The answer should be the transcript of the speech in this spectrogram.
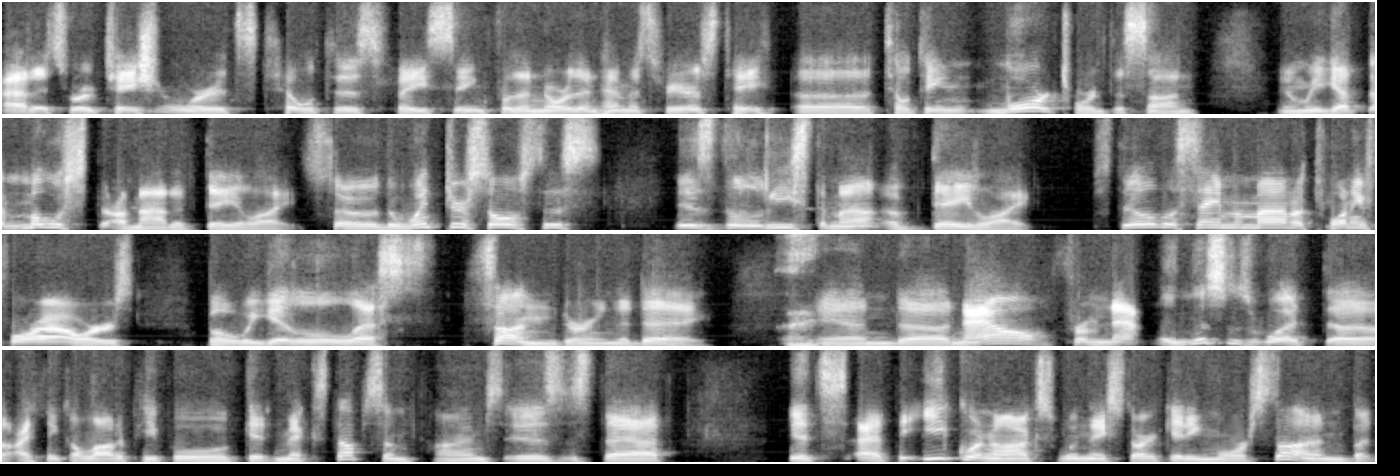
at its rotation, where its tilt is facing for the northern hemisphere, is t- uh, tilting more toward the sun and we get the most amount of daylight. So the winter solstice is the least amount of daylight. Still the same amount of 24 hours, but we get a little less sun during the day. Right. And uh, now from now, and this is what uh, I think a lot of people get mixed up sometimes is, is that it's at the equinox when they start getting more sun, but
